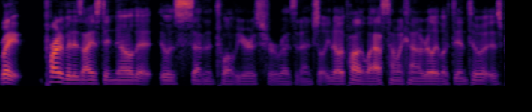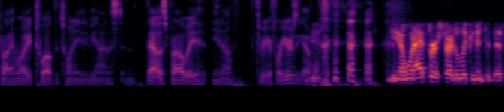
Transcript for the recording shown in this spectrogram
right. part of it is I just didn't know that it was seven to twelve years for residential. You know, probably the last time I kind of really looked into it is probably more like twelve to twenty, to be honest. And that was probably you know three or four years ago. Yeah. you know, when I first started looking into this,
